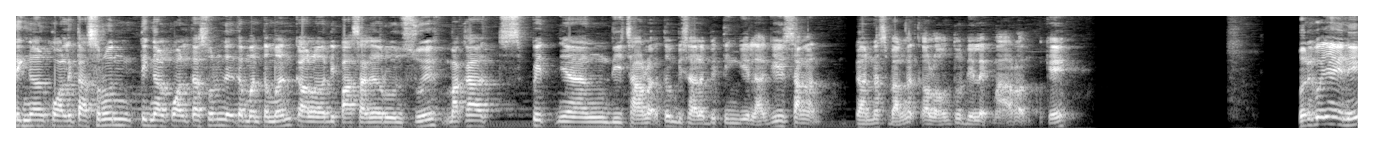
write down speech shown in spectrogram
Tinggal kualitas run tinggal kualitas run dari teman-teman. Kalau dipasangnya run swift maka speed yang di Charlotte itu bisa lebih tinggi lagi. Sangat ganas banget kalau untuk di Lake Maron oke? Okay? berikutnya ini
